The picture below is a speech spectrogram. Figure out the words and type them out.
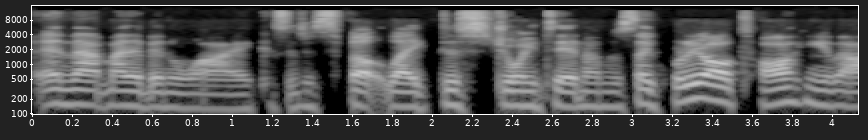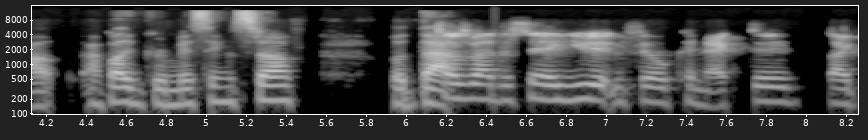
And that might have been why, because it just felt like disjointed. And I'm just like, what are y'all talking about? I feel like you're missing stuff. But So I was about to say you didn't feel connected, like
